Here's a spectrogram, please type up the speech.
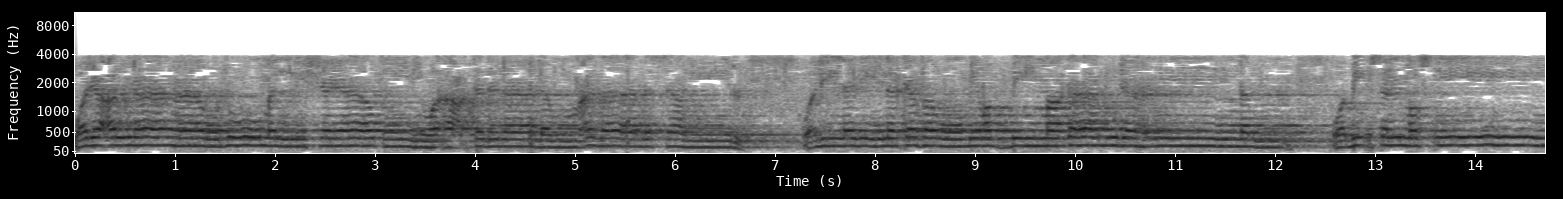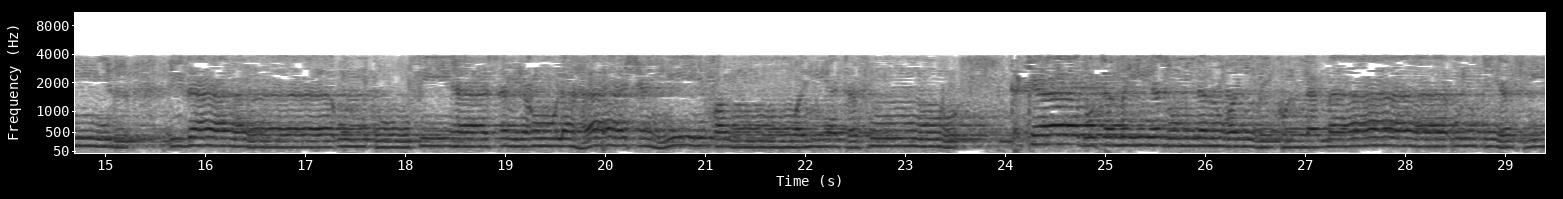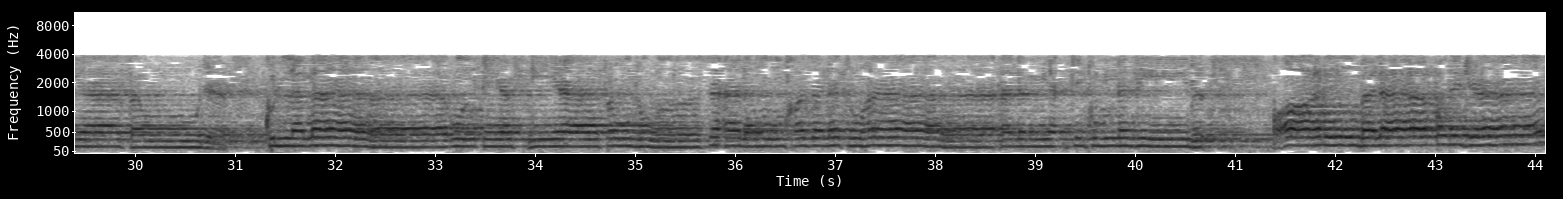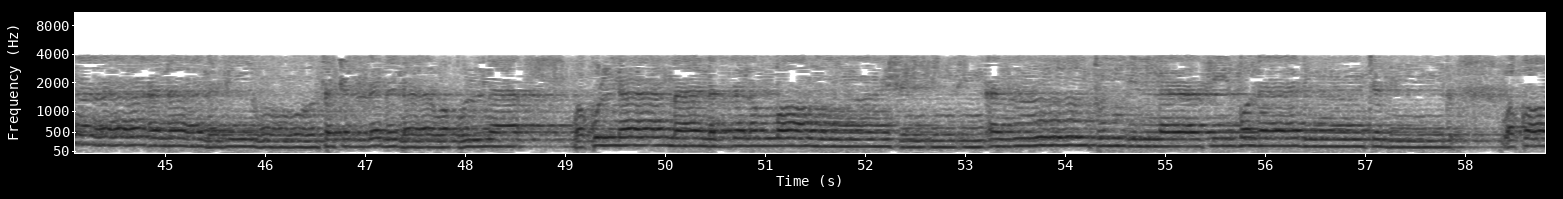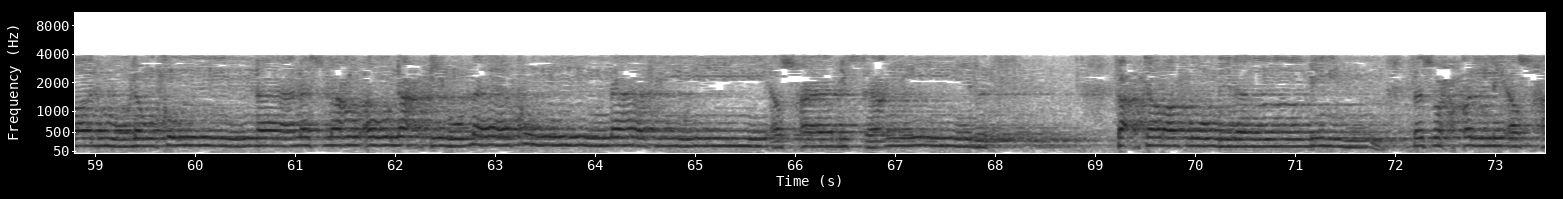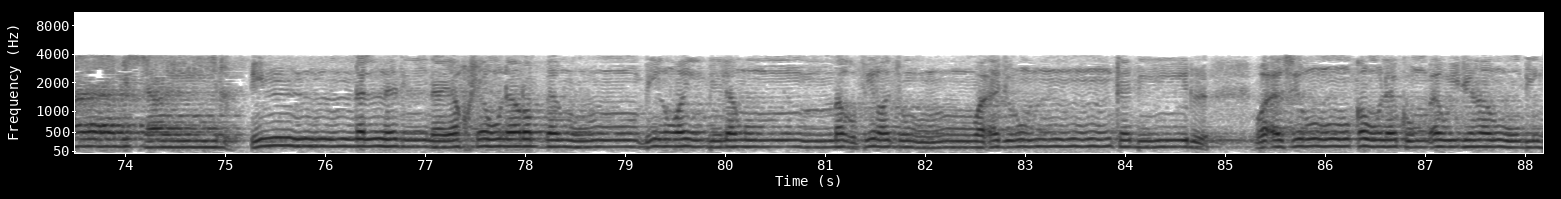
وجعلناها رجوما للشياطين وأعتدنا لهم عذاب السعير. وللذين كفروا بربهم عذاب جهنم وبئس المصير. إذا ألقوا فيها سمعوا لها شهيقا وهي تفور. تكاد تميز من الغيظ كلما ألقي فيها كلما ألقي فيها فوج سألهم خزنتها ألم يأتكم نذير؟ قالوا بلى قد جاءنا نذير فكذبنا وقلنا وقلنا ما نزل الله من شيء إن أنتم إلا في ضلال كبير. وقالوا لو كنا نسمع أو نعقل ما كنا في أصحاب السعير. فاعترفوا بذنبهم فسحقا لأصحاب السعير. إن الذين يخشون ربهم بالغيب لهم مغفرة وأجر كبير. وأسروا قولكم أو اجهروا به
